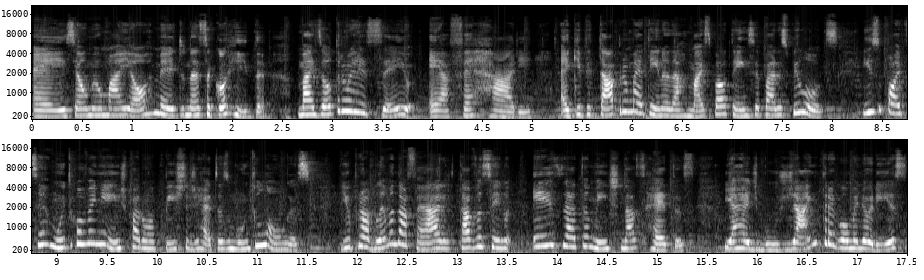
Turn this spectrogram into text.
É, esse é o meu maior medo nessa corrida. Mas outro receio é a Ferrari. A equipe está prometendo dar mais potência para os pilotos. Isso pode ser muito conveniente para uma pista de retas muito longas. E o problema da Ferrari estava sendo exatamente nas retas. E a Red Bull já entregou melhorias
